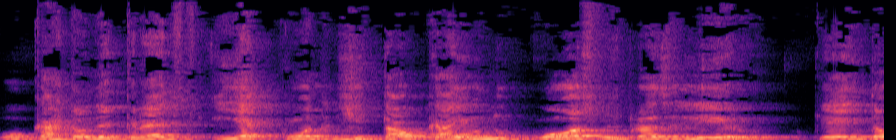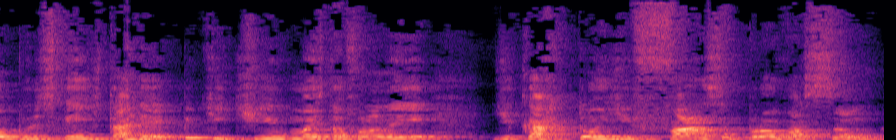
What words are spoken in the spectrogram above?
o cartão de crédito e a conta digital. Caiu no gosto dos brasileiros. ok? Então, por isso que a gente está repetitivo, mas está falando aí de cartões de fácil aprovação.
